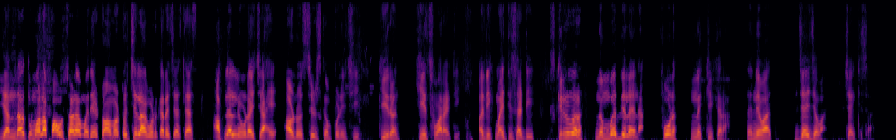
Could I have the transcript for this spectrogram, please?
यंदा तुम्हाला पावसाळ्यामध्ये टोमॅटोची लागवड करायची असल्यास आपल्याला निवडायची आहे आउटडोर सीड्स कंपनीची किरण हीच व्हरायटी. अधिक माहितीसाठी स्क्रीनवर नंबर दिलाय ना फोन नक्की करा. धन्यवाद. जय जवान. जय किसान.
